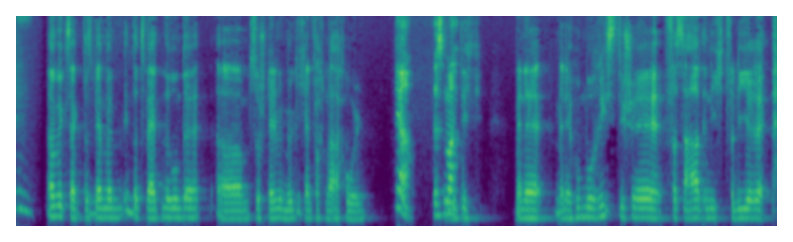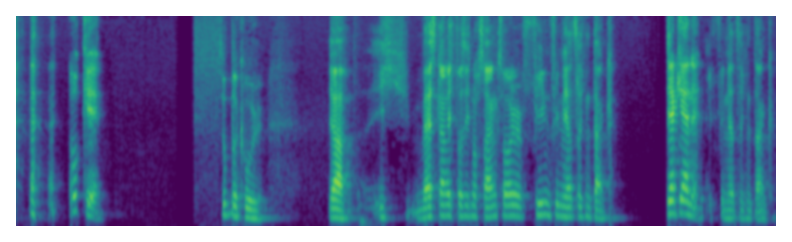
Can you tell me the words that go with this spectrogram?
Aber wie gesagt, das werden wir in der zweiten Runde ähm, so schnell wie möglich einfach nachholen. Ja, das mache ich. Meine, meine humoristische Fassade nicht verliere. okay. Super cool. Ja, ich weiß gar nicht, was ich noch sagen soll. Vielen, vielen herzlichen Dank. Sehr gerne. Vielen herzlichen Dank.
